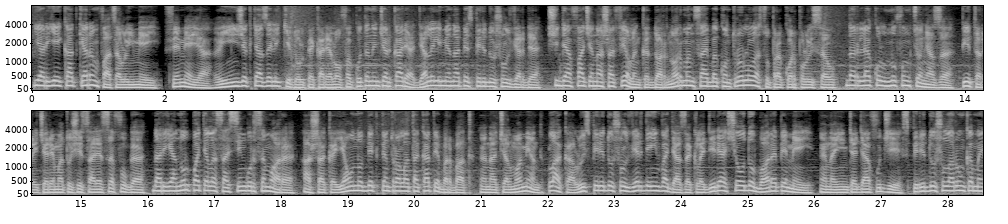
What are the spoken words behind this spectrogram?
iar ei cad chiar în fața lui May. Femeia îi injectează lichidul pe care l-au făcut în încercarea de a-l elimina pe spiridușul verde și de a face în așa fel încât doar Norman să aibă controlul asupra corpului său. Dar leacul nu funcționează. Peter îi cere mătușii sale să fugă, dar ea nu-l poate lăsa singur să moară, așa că ia un obiect pentru a-l ataca pe bărbat. În acel moment, placa lui spiridușul verde invadează clădirea și o doboară pe May. Înainte de a fugi, spiridușul aruncă mai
